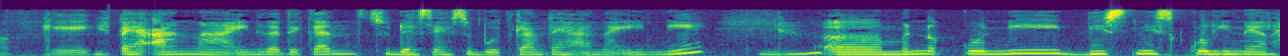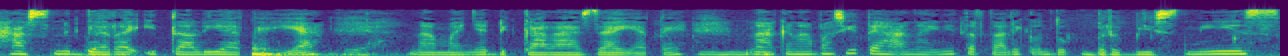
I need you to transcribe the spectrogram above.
Oke, Teh Ana ini tadi kan sudah saya sebutkan Teh Ana ini eh, menekuni bisnis kuliner khas negara Italia Teh ya. Iya. Namanya Decalaza ya Teh. Nah, kenapa sih Teh Ana ini tertarik untuk berbisnis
